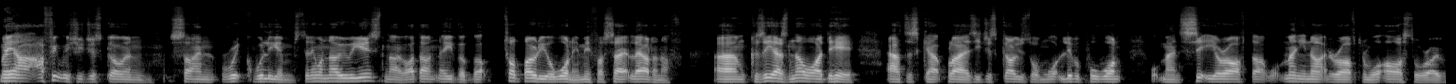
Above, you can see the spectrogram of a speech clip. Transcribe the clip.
Mate, I think we should just go and sign Rick Williams. Does anyone know who he is? No, I don't either. But Todd Boehly will want him if I say it loud enough because um, he has no idea how to scout players. He just goes on what Liverpool want, what Man City are after, what Man United are after, and what Arsenal are over.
